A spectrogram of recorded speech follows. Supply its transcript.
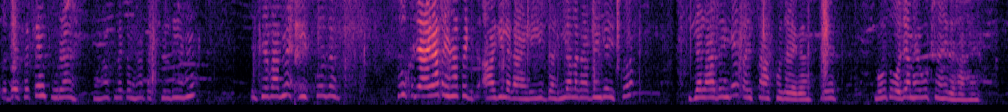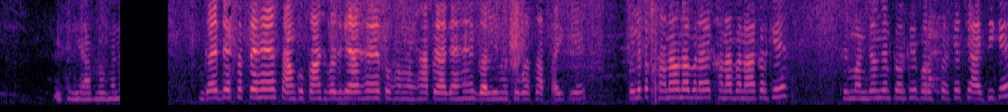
तो देख सकते हैं, पूरा वहाँ से लेकर वहाँ तक छिल दिए हैं। इसके बाद में इसको जब सूख जाएगा तो यहाँ पे आगे लगाएँगे, ये दहिया लगा देंगे इसको, जला देंगे तो साफ़ हो जाएगा। ये बहुत वज़न है, उठ नहीं रहा है। इसीलिए आप लोग मैंने गए देख सकते हैं, शाम को पाँच बज गया है तो हम यहाँ पे आ गए हैं, गली में सुबह सफ़ाई किए। पहले तो खाना वाना बनाए खाना बना करके, फिर मंजन वंजन करके ब्रश करके, चाय पी के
